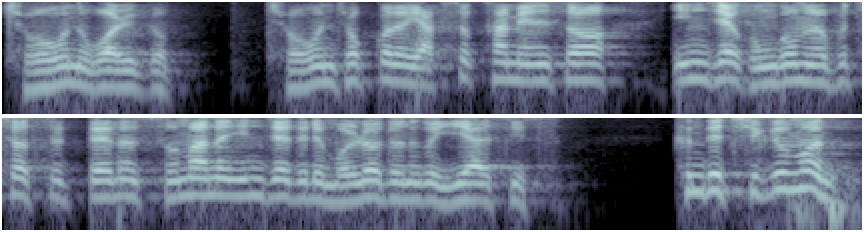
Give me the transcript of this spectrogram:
좋은 월급, 좋은 조건을 약속하면서 인재 공고문을 붙였을 때는 수많은 인재들이 몰려드는 거 이해할 수 있어. 근데 지금은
